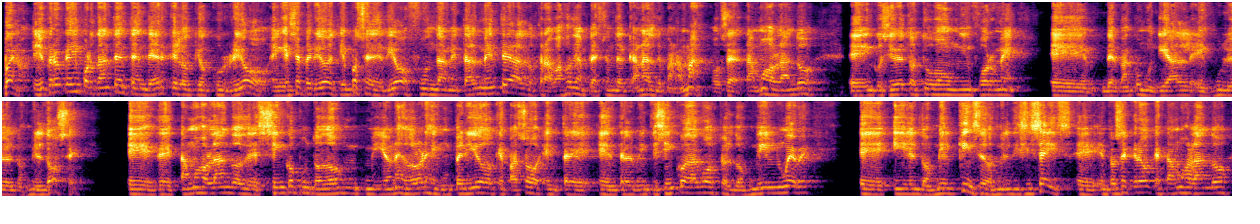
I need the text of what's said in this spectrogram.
bueno, yo creo que es importante entender que lo que ocurrió en ese periodo de tiempo se debió fundamentalmente a los trabajos de ampliación del canal de Panamá. O sea, estamos hablando, eh, inclusive esto tuvo un informe eh, del Banco Mundial en julio del 2012 eh, estamos hablando de 5.2 millones de dólares en un periodo que pasó entre, entre el 25 de agosto del 2009 eh, y el 2015, 2016. Eh, entonces creo que estamos hablando,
